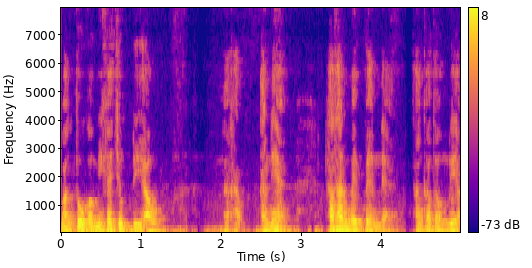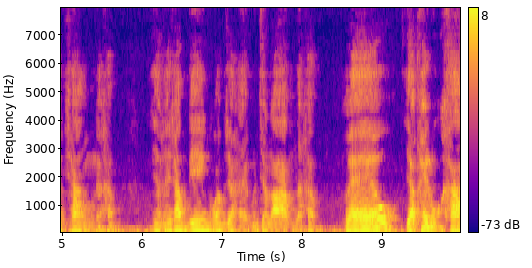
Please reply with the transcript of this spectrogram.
บางตู้ก็มีแค่จุดเดียวนะครับ อันเนี้ยถ้าท่านไม่เป็นเนี่ย ท่านก็ต้องเรียกช่างนะครับ อย่าให้ทำเองความเสียหายมันจะลามนะครับ แล้วอยากให้ลูกค้า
